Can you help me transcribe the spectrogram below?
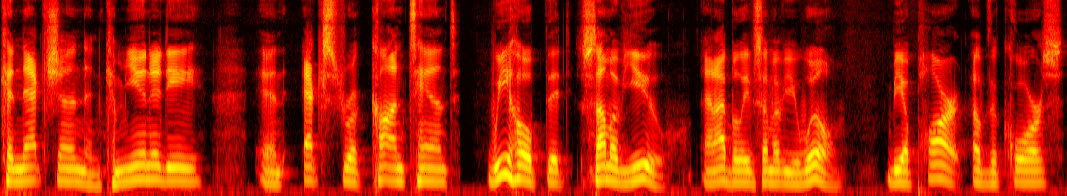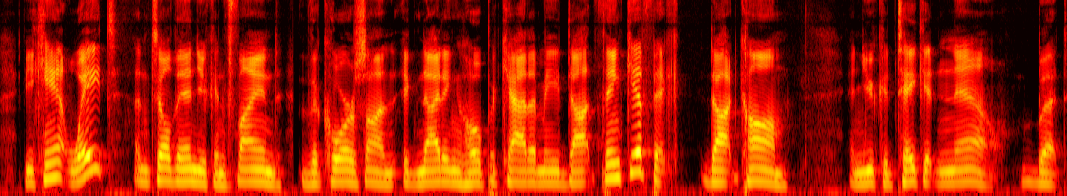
connection and community and extra content. We hope that some of you, and I believe some of you will, be a part of the course. If you can't wait until then, you can find the course on ignitinghopeacademy.thinkific.com and you could take it now. But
